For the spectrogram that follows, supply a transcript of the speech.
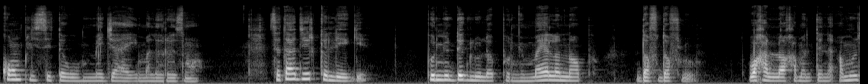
complicité wu yi malheureusement. C'est-à-dire que léegi pour ñu déglu la pour ñu may la nopp dof-doflu waxal loo xamante amul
